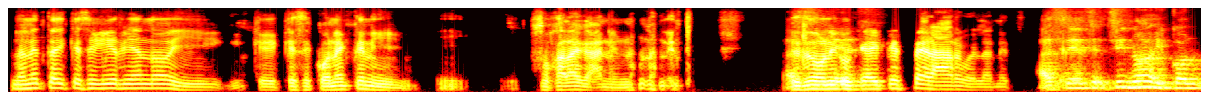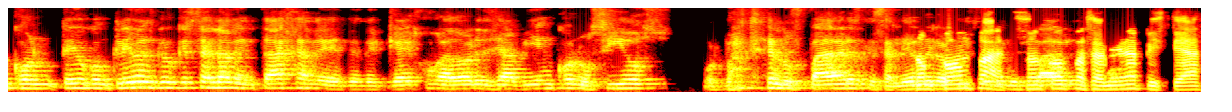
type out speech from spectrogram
la neta hay que seguir viendo y, que, que se conecten y, y, pues ojalá ganen, ¿no? La neta es lo único que hay que esperar, güey, la neta. Así es, sí, no, y con, con, te digo, con Cleveland creo que está es la ventaja de, de, que hay jugadores ya bien conocidos por parte de los padres que salieron son de compas, son compas, salieron a pistear.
